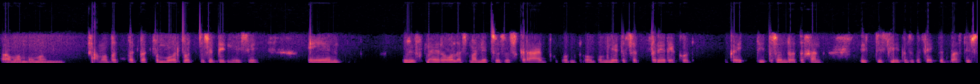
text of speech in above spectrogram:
om om om om om wat wat wat vermoor word tussen die mense en Dis my rol as maar net so skryf om om om net te sit vir die rekord. Okay, die persoon daar te gaan. Dis dis lees as affected was. Dis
